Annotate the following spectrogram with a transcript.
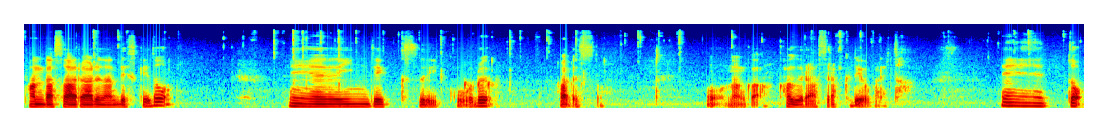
パンダスあるあるなんですけど、えー、インデックスイコールファルスと。お、なんか、カグラスラックで呼ばれた。えー、っと、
